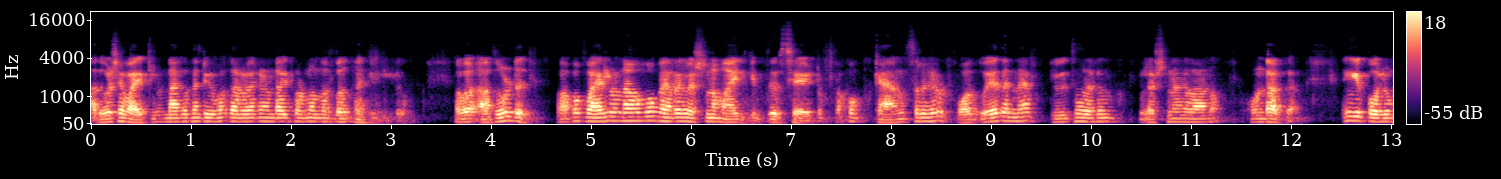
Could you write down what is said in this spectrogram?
അത് പക്ഷെ വയറ്റിലുണ്ടാക്കുന്ന ട്യൂമർ തലവേദന ഉണ്ടായിക്കൊള്ളണം നിർബന്ധമാക്കിയില്ലല്ലോ അപ്പൊ അതുകൊണ്ട് അപ്പൊ വയറിലുണ്ടാകുമ്പോൾ വേറെ ലക്ഷണമായിരിക്കും തീർച്ചയായിട്ടും. അപ്പം ക്യാൻസറുകൾ പൊതുവെ തന്നെ വിവിധ തരം ലക്ഷണങ്ങളാണ് ഉണ്ടാക്കുക. എങ്കിൽ പോലും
